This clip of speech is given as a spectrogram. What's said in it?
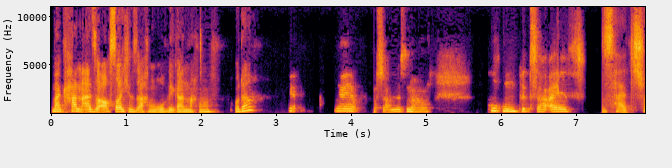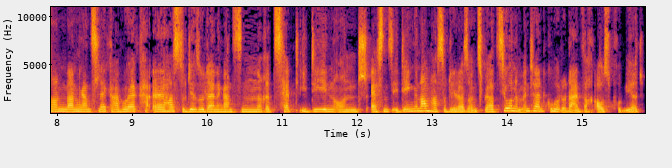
Man kann also auch solche Sachen rohvegan machen, oder? Ja, ja, ja. Kannst du alles machen. Kuchen, Pizza, Eis. Das ist halt schon dann ganz lecker. Woher äh, hast du dir so deine ganzen Rezeptideen und Essensideen genommen? Hast du dir da so Inspirationen im Internet geholt oder einfach ausprobiert?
